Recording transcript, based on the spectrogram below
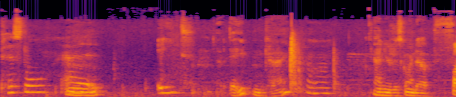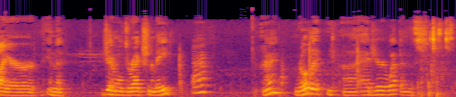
pistol at Mhm. eight. At eight, okay. Uh-huh. And you're just going to fire in the general direction of eight. Uh-huh. All right, roll it. Uh, add your weapons.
